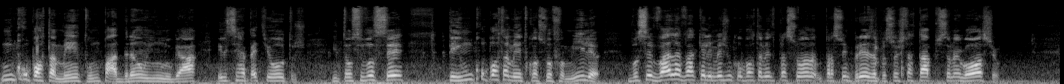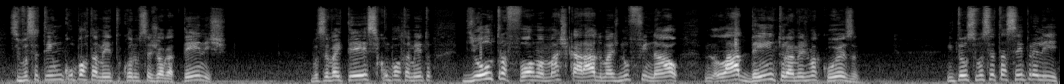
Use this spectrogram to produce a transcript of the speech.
Um comportamento, um padrão em um lugar, ele se repete em outros. Então, se você tem um comportamento com a sua família, você vai levar aquele mesmo comportamento para sua para sua empresa, para sua startup, para seu negócio. Se você tem um comportamento quando você joga tênis, você vai ter esse comportamento de outra forma, mascarado, mas no final, lá dentro é a mesma coisa. Então, se você está sempre ali,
